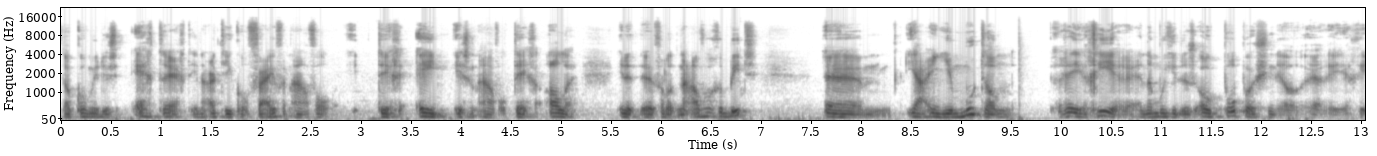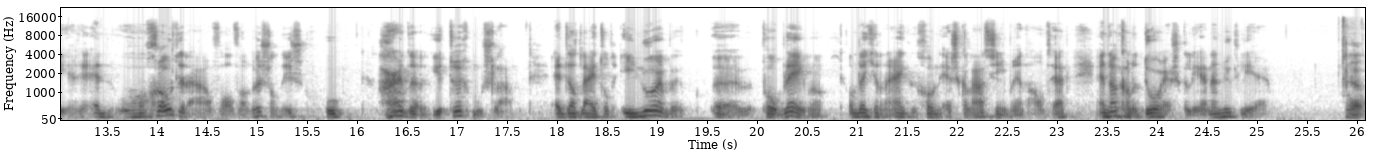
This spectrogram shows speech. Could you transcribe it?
dan kom je dus echt terecht in artikel 5. Een aanval tegen één is een aanval tegen alle in het, uh, van het NAVO-gebied. Um, ja, en je moet dan reageren. En dan moet je dus ook proportioneel uh, reageren. En hoe groter de aanval van Rusland is, hoe harder je terug moet slaan. En dat leidt tot enorme uh, problemen, omdat je dan eigenlijk gewoon escalatie niet meer in de hand hebt. En dan kan het doorescaleren naar nucleair. Ja,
